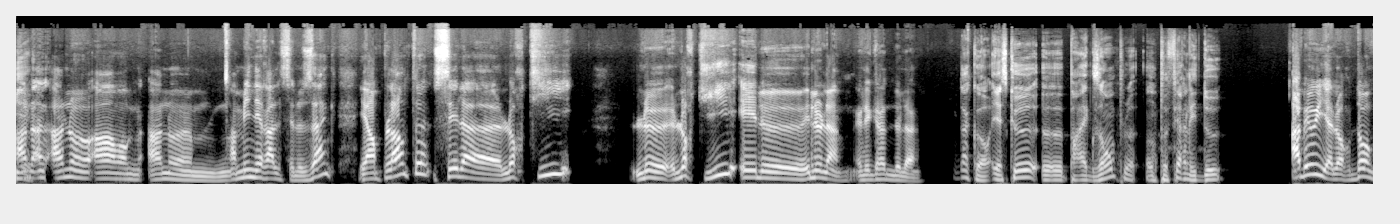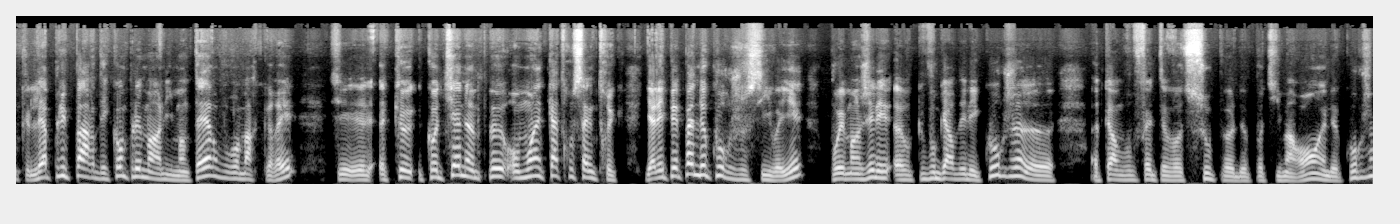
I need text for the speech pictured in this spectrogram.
en, en, en, en, en- en minéral c'est le zinc et en plante c'est la l'ortie le l'ortie et le et le lin et les graines de lin. D'accord. Est-ce que, euh, par exemple, on peut faire les deux? Ah ben oui, alors donc la plupart des compléments alimentaires, vous remarquerez, que contiennent un peu au moins quatre ou cinq trucs. Il y a les pépins de courge aussi, vous voyez. Vous pouvez manger les, euh, vous gardez les courges euh, quand vous faites votre soupe de potimarron et de courges,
